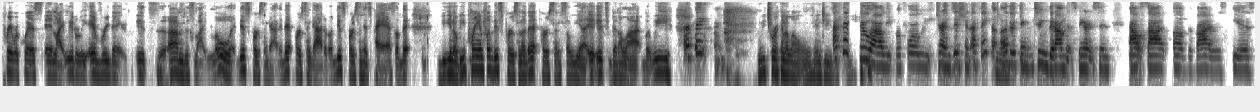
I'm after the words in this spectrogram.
prayer requests and like literally every day. It's uh, I'm just like Lord, this person got it, that person got it, or this person has passed, or that you know, be praying for this person or that person. So yeah, it, has been a lot, but we I think we trucking along in Jesus. I think too, Holly. Before we transition, I think the yeah. other thing too that I'm experiencing outside of the virus is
